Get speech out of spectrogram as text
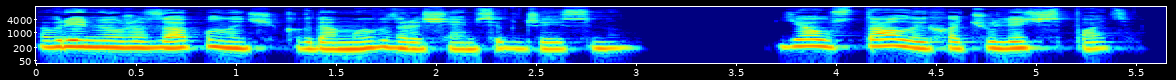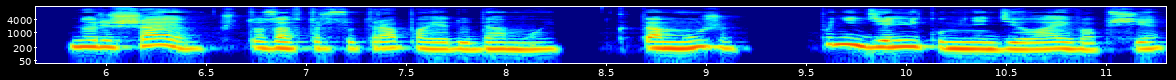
Время уже за полночь, когда мы возвращаемся к Джейсону. Я устала и хочу лечь спать, но решаю, что завтра с утра поеду домой. К тому же, понедельник у меня дела и вообще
